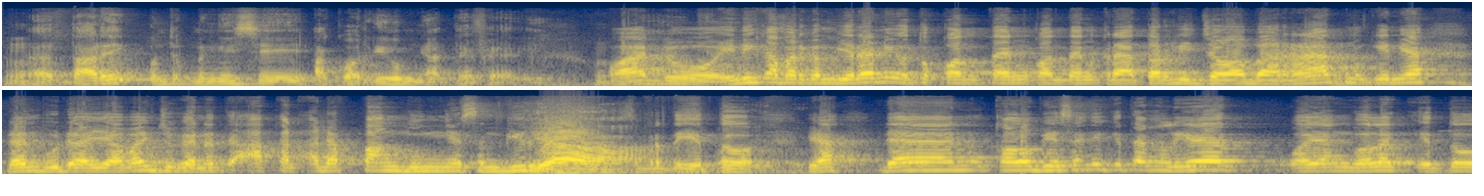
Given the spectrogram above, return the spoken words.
eh, tarik untuk mengisi akuariumnya TVRI. Waduh, ini kabar gembira nih untuk konten-konten kreator di Jawa Barat mungkin ya dan budayawan juga nanti akan ada panggungnya sendiri Ya, seperti itu seperti ya. Dan kalau biasanya kita ngelihat wayang golek itu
